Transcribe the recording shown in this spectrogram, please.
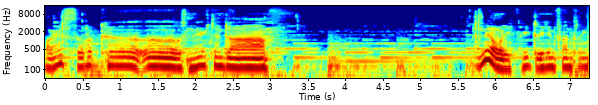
Weißröcke, äh, was nehme ich denn da? Nehmen wir mal die Friedrich-Infanterie.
